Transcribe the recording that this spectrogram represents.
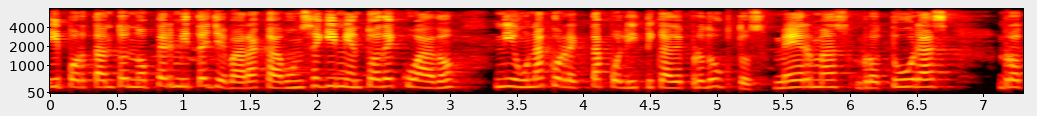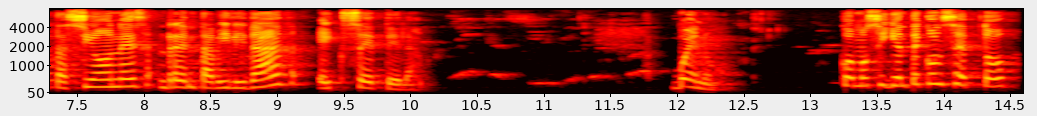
y por tanto no permite llevar a cabo un seguimiento adecuado ni una correcta política de productos, mermas, roturas, rotaciones, rentabilidad, etc. Bueno, como siguiente concepto,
